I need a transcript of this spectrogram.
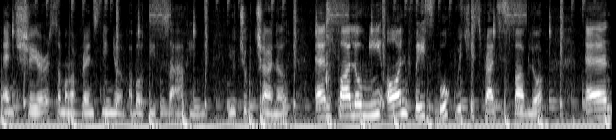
and share sa mga friends ninyo about dito sa aking YouTube channel. And follow me on Facebook which is Francis Pablo. And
